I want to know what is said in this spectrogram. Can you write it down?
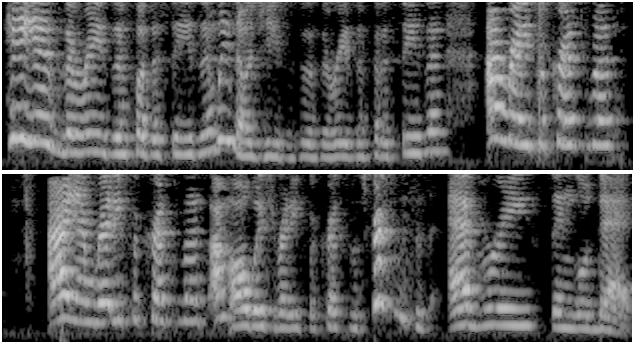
He is the reason for the season. We know Jesus is the reason for the season. I'm ready for Christmas. I am ready for Christmas. I'm always ready for Christmas. Christmas is every single day.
